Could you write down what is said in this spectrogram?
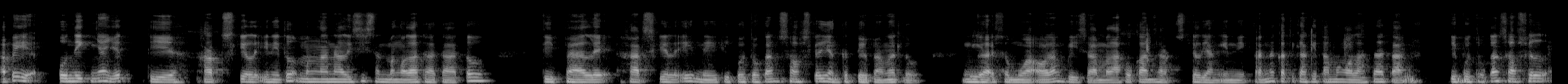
tapi uniknya Yud di hard skill ini tuh menganalisis dan mengolah data tuh di balik hard skill ini dibutuhkan soft skill yang gede banget loh. Enggak iya. semua orang bisa melakukan hard skill yang ini karena ketika kita mengolah data dibutuhkan soft skill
